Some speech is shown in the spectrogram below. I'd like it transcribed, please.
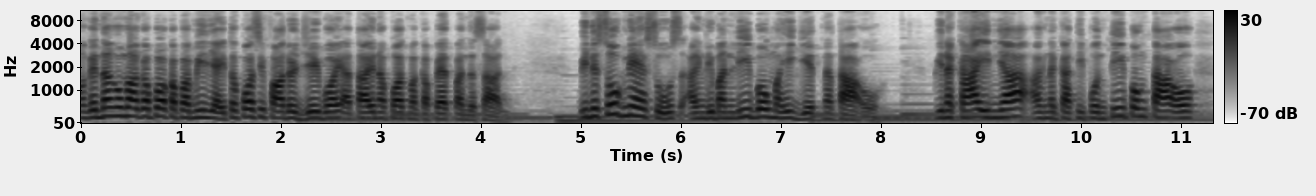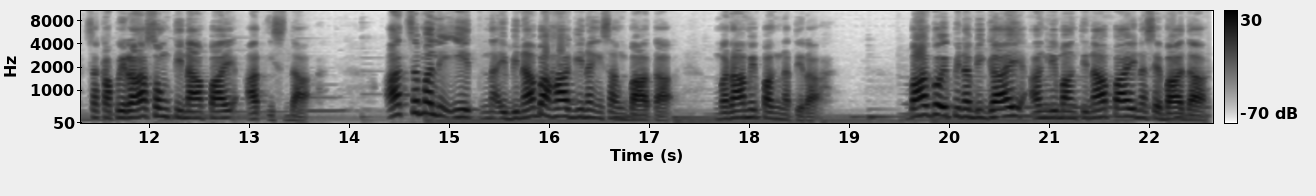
Magandang umaga po kapamilya. Ito po si Father J-Boy at tayo na po at magkapet pandasal. Binusog ni Jesus ang liman libong mahigit na tao. Pinakain niya ang nagkatipon-tipong tao sa kapirasong tinapay at isda. At sa maliit na ibinabahagi ng isang bata, marami pang natira. Bago ipinabigay ang limang tinapay na sebada,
